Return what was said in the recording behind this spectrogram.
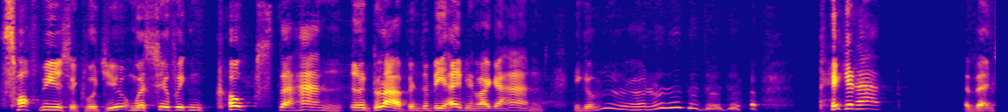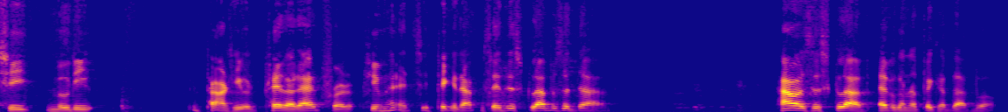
soft music, would you? And we'll see if we can coax the hand, the glove into behaving like a hand. He'd go, pick it up. Eventually, Moody apparently would play that out for a few minutes. He'd pick it up and say, This glove is a dove. How is this glove ever going to pick up that book?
